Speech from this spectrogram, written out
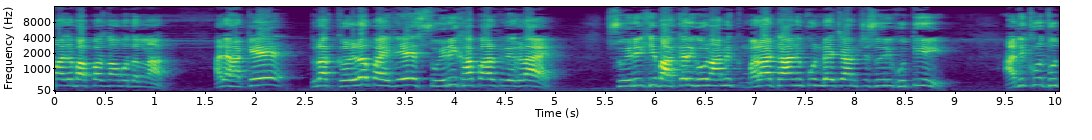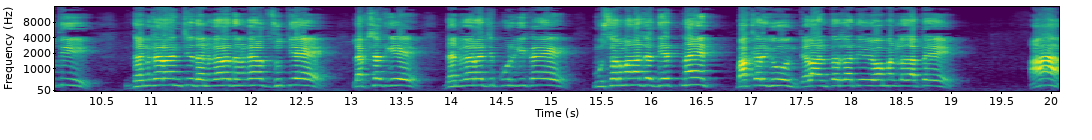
माझ्या बाप्पाचं नाव बदलणार. अरे हाके तुला कळलं पाहिजे सुईरीक हा पार्ट वेगळा आहे. सुईरीक ही भाकर घेऊन आम्ही मराठा आणि कुंड्याची आमची सुईरीक होती अधिकृत होती धनगरांची धनगरा धनगरात होती आहे. लक्षात घे. धनगराची पोरगी काय मुसलमानाच्या देत नाहीत भाकर घेऊन. त्याला आंतरजातीय विवाह म्हटलं जाते. हा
